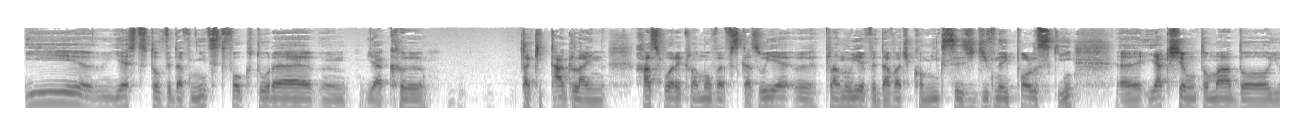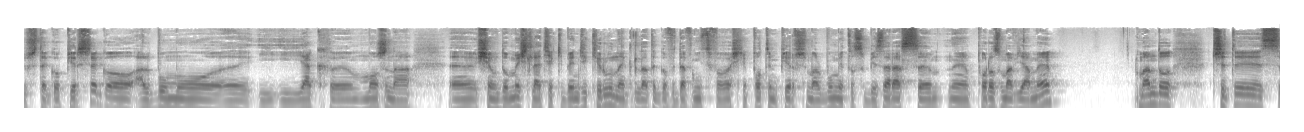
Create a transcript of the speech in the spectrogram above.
I jest to wydawnictwo, które jak taki tagline, hasło reklamowe wskazuje, planuje wydawać komiksy z dziwnej Polski. Jak się to ma do już tego pierwszego albumu i, i, jak można się domyślać, jaki będzie kierunek dla tego wydawnictwa właśnie po tym pierwszym albumie, to sobie zaraz porozmawiamy. Mando, czy ty z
